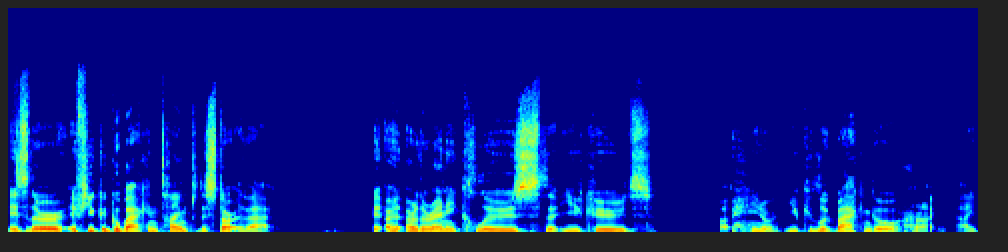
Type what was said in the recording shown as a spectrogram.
Is there, if you could go back in time to the start of that, are, are there any clues that you could, uh, you know, you could look back and go, huh, I,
